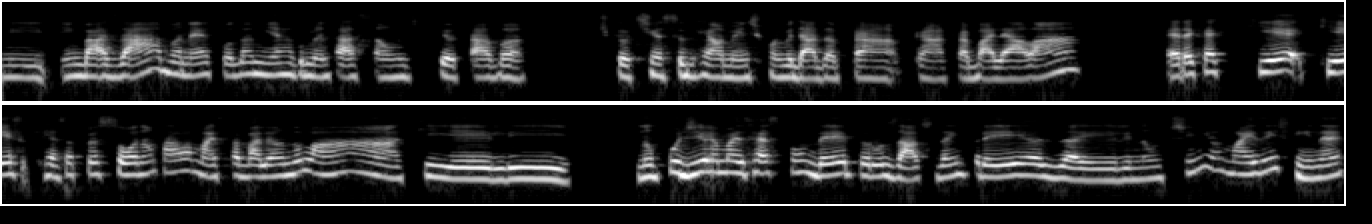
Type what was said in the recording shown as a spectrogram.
me embasava, né, toda a minha argumentação de que eu estava, de que eu tinha sido realmente convidada para trabalhar lá, era que, que, que, que essa pessoa não estava mais trabalhando lá, que ele não podia mais responder pelos atos da empresa, ele não tinha mais, enfim, né,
